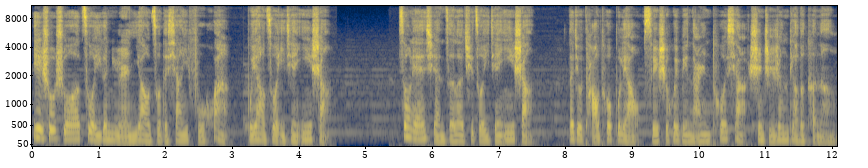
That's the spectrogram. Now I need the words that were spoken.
一书说，做一个女人要做的像一幅画，不要做一件衣裳。宋濂选择了去做一件衣裳。那就逃脱不了随时会被男人脱下甚至扔掉的可能。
